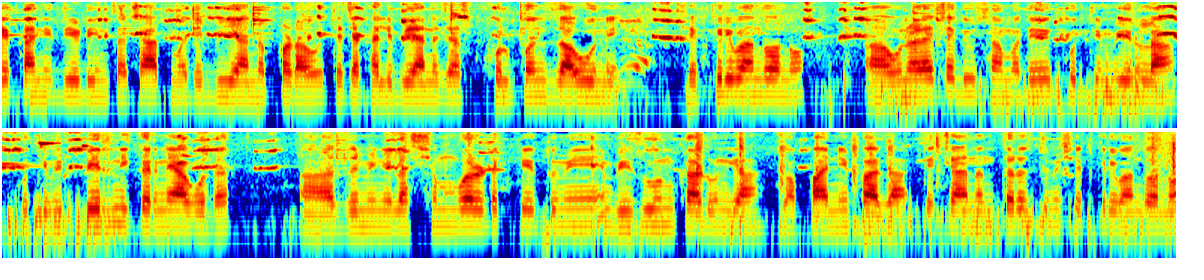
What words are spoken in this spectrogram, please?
एक आणि दीड इंचाच्या आतमध्ये बियाणं पडावं त्याच्याखाली बियाणं जास्त खोल पण जाऊ नये. शेतकरी बांधवांनो उन्हाळ्याच्या दिवसामध्ये कोथिंबीरला कोथिंबीर पेरणी करण्या अगोदर जमिनीला शंभर टक्के तुम्ही भिजवून काढून घ्या किंवा पाणी पाजा. त्याच्यानंतरच तुम्ही शेतकरी बांधवांनो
